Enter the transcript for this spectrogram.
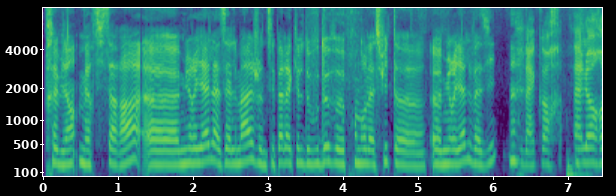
Très bien, merci Sarah. Euh, Muriel, Azelma, je ne sais pas laquelle de vous deux veut prendre la suite. Euh, euh, Muriel, vas-y. D'accord. Alors,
